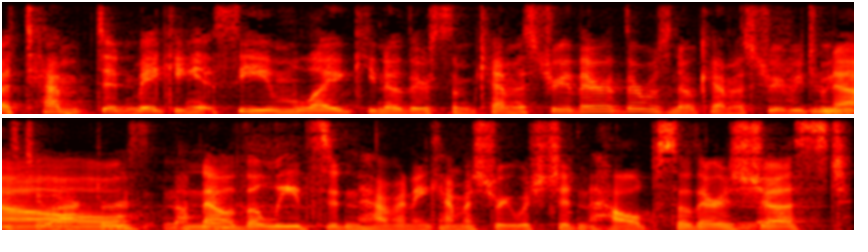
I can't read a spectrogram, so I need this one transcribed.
attempt at making it seem like, you know, there's some chemistry there. There was no chemistry between these two actors. Nothing. no the leads didn't have any chemistry which didn't help so there's just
